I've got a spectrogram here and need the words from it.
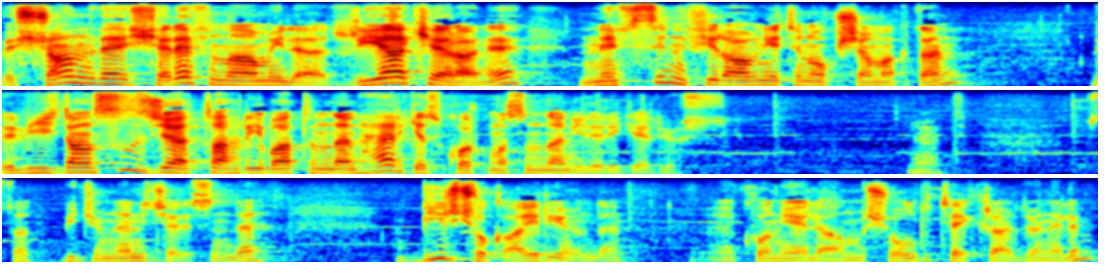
ve şan ve şeref namıyla riyakerane nefsin firavniyetini okşamaktan ve vicdansızca tahribatından herkes korkmasından ileri geliyoruz. Evet. Üstad bir cümlenin içerisinde birçok ayrı yönden e, konuya ele almış oldu. Tekrar dönelim.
